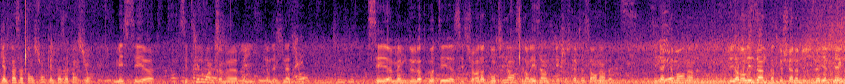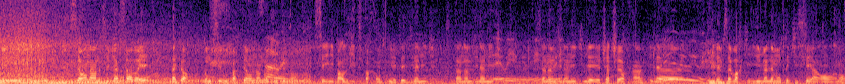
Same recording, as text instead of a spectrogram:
qu'elle fasse attention, qu'elle fasse attention. Mais c'est euh, c'est très loin comme euh, pays, comme destination. C'est euh, même de l'autre côté, euh, c'est sur un autre continent, c'est dans les Indes, quelque chose comme ça, c'est en Inde. C'est directement en Inde. Je vais dire dans les Indes parce que je suis un homme du 19e siècle, mais c'est en Inde, c'est bien ça, vous voyez? D'accord. Donc vous partez en Inde dans quelques ouais. temps. Il parle vite par contre, il était dynamique, c'est un homme dynamique. Eh oui, oui, oui. C'est un homme dynamique, il est tchatcheur, hein il, a, il aime savoir qui, il m'a montré qui c'est en, non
